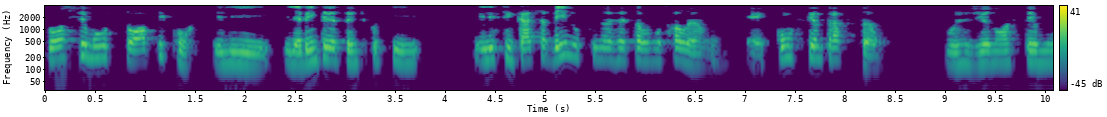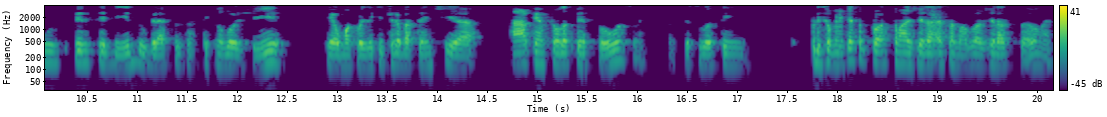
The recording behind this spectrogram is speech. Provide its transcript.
próximo tópico, ele, ele é bem interessante porque ele se encaixa bem no que nós já estávamos falando. É concentração. Hoje em dia nós temos percebido, graças à tecnologia, que é uma coisa que tira bastante a, a atenção das pessoas. Né? As pessoas têm, principalmente essa próxima gera, essa nova geração, né?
